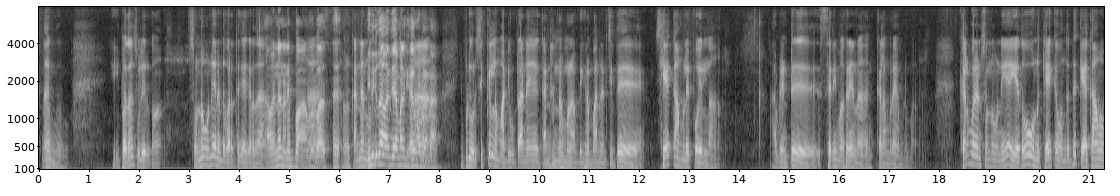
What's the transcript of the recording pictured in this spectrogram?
ஏன்னா இப்போ தான் சொல்லியிருக்கோம். சொன்ன உடனே ரெண்டு வரத்தை கேட்குறதா அவன் என்ன நினைப்பான்? அவன் கண்ணன் இதுக்கு தான் வந்தியாமான்னு கேட்க மாட்டானா? இப்படி ஒரு சிக்கலில் மாட்டி விட்டானே கண்ணன் நம்ம அப்படிங்கிற மாதிரி நினச்சிட்டு கேட்காமலே போயிடலாம். அப்படின்ட்டு சரி மகனே நான் கிளம்புறேன் அப்படிமா கிளம்புறேன்னு சொன்ன உடனே ஏதோ ஒன்று கேட்க வந்துட்டு கேட்காம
